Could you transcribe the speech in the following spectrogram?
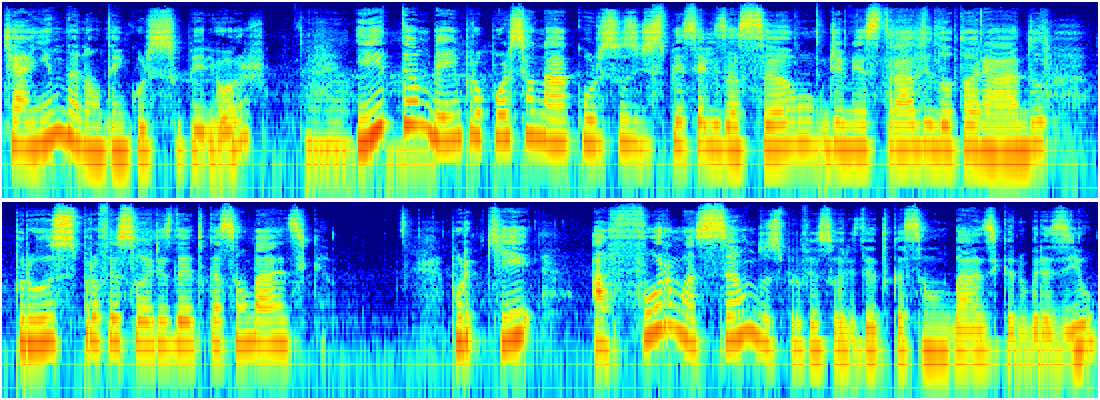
que ainda não têm curso superior. Uhum. E também proporcionar cursos de especialização, de mestrado e doutorado para os professores da educação básica. Porque a formação dos professores da educação básica no Brasil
